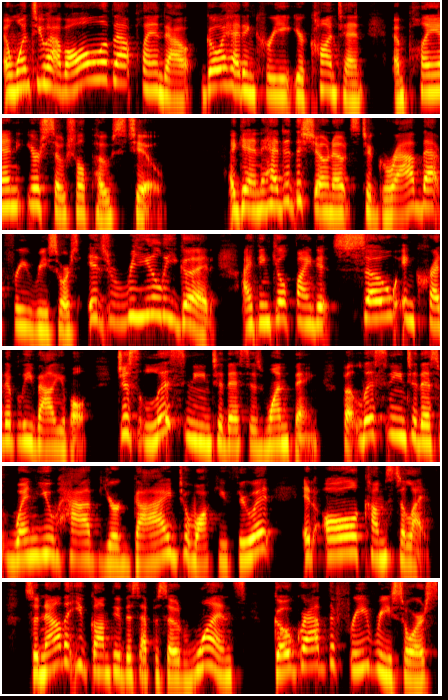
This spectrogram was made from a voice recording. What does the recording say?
And once you have all of that planned out, go ahead and create your content and plan your social posts too. Again, head to the show notes to grab that free resource. It's really good. I think you'll find it so incredibly valuable. Just listening to this is one thing, but listening to this when you have your guide to walk you through it, it all comes to life. So now that you've gone through this episode once, go grab the free resource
